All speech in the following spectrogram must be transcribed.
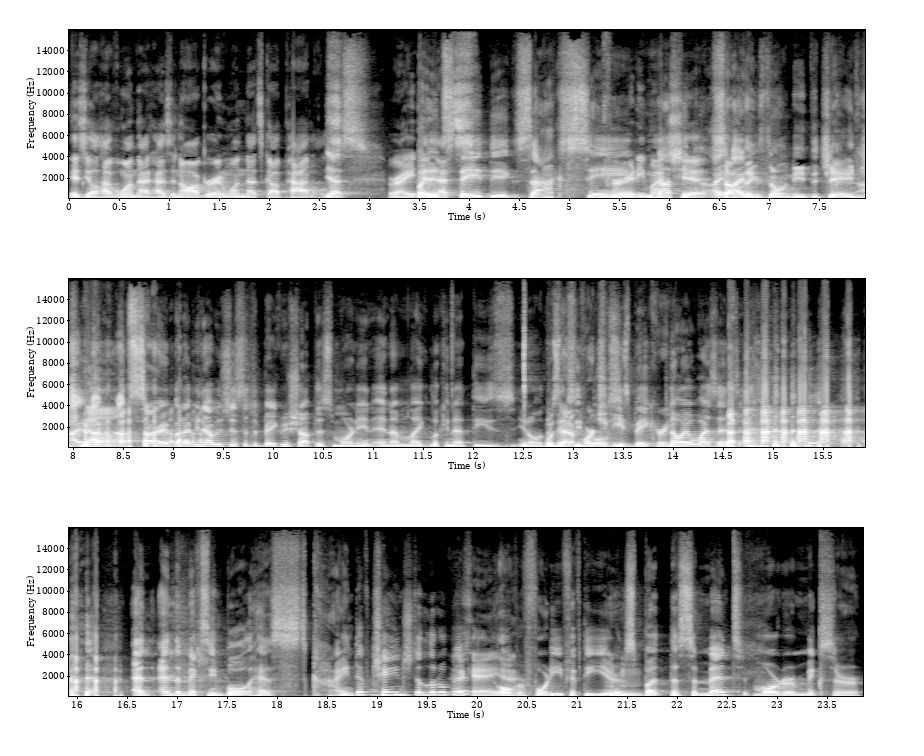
is you'll have one that has an auger and one that's got paddles. Yes. right. But And it that's- stayed the exact same. Pretty much nothing- it. I- Some I- things don't need to change. I, am sorry, but I mean, I was just at the bakery shop this morning, and I'm like looking at these, you know, the Was that a mixing bowls. Portuguese bakery? No, it wasn't. and and the mixing bowl has kind of changed a little bit Okay, yeah. over 40, 50 years, mm-hmm. but the cement mortar mixer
